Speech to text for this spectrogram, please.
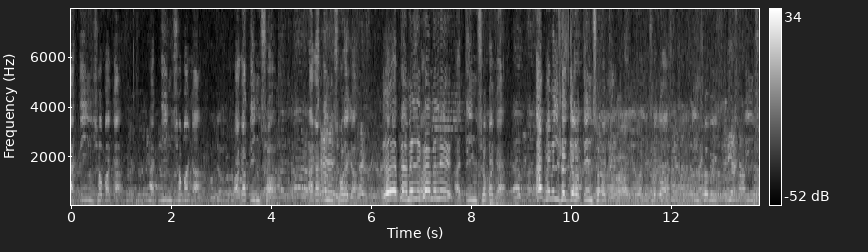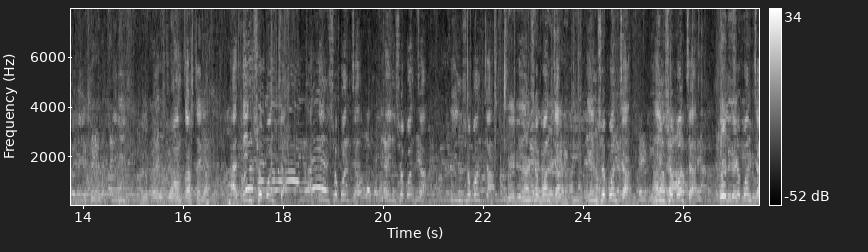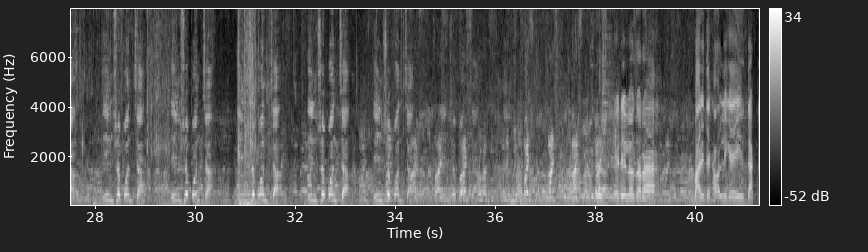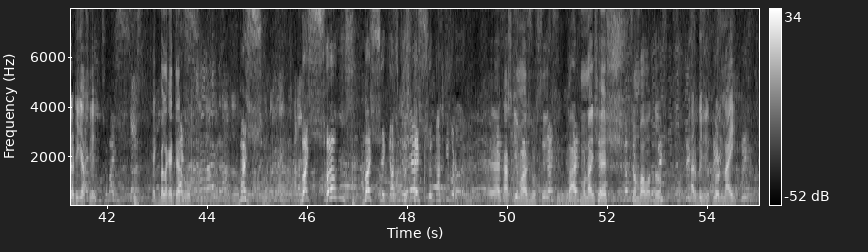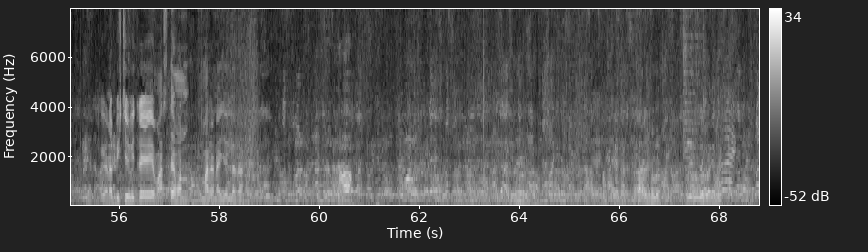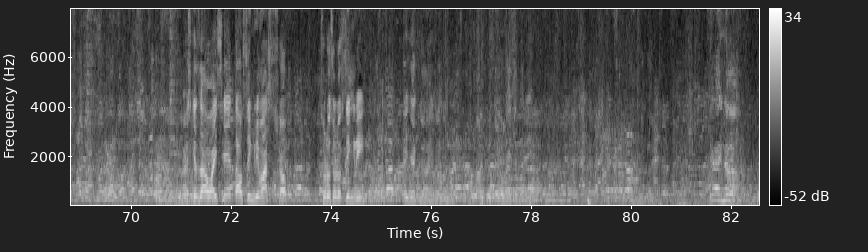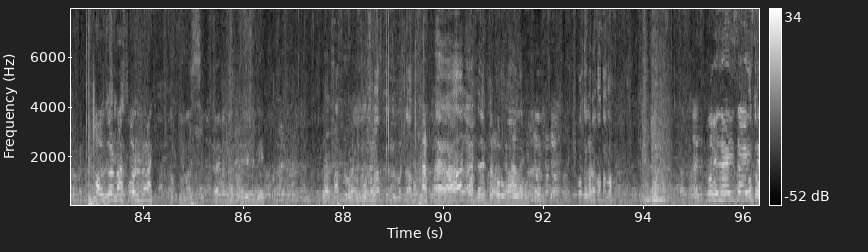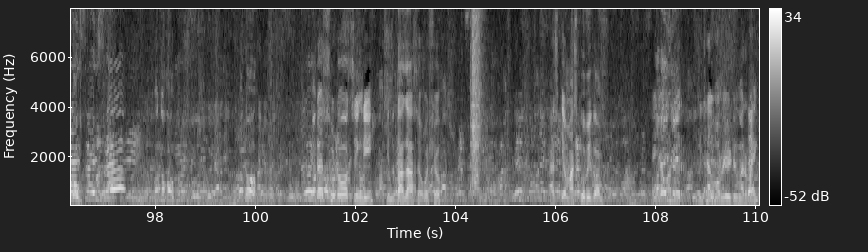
আর তিনশো পাকা আর তিনশো পাকা পাকা তিনশো পাকা তিনশো টাকা এ ফ্যামিলি ফ্যামিলি আর তিনশো পাকা। এই ফ্যামিলি সাইজ গেল তিনশো পাকা। তিনশো দশ তিনশো বিশ তিনশো বিশ তিরিশ পঞ্চাশ টাকা। আর তিনশো পঞ্চাশ আর তিনশো পঞ্চাশ তিনশো পঞ্চাশ তিনশো পঞ্চাশ তিনশো পঞ্চাশ তিনশো পঞ্চাশ তিনশো পঞ্চাশ তিনশো পঞ্চাশ তিনশো পঞ্চাশ তিনশো পঞ্চা তিনশো পঞ্চা তিনশো পঞ্চা তিনশো পঞ্চা তিনশো পঞ্চা এটা যারা বাড়িতে খাওয়ার লিগে এই ডাকটা ঠিক আছে? একবেলা খাইতে পারব। কাজকি মাছ হচ্ছে ঘাট মোনায় শেষ, সম্ভবত। আর বেশিক্ষণ নাই। কেননা বৃষ্টির ভিতরে মাছ তেমন মারে নাই জেলারা। আজকে যাওয়া হয়েছে তাও চিংড়ি মাছ সব ছোট ছোট চিংড়ি। এই যে একজন আইছে উঠাইতে পারি। কত করে কত কত কত কত এটা ছোট চিংড়ি কিন্তু তাজা আছে অবশ্য। আজকে মাছ খুবই কম। আমাদের বিশাল বড় ইউটিউবার ভাই।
